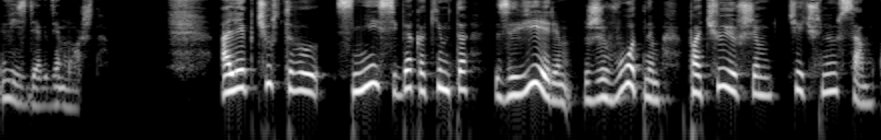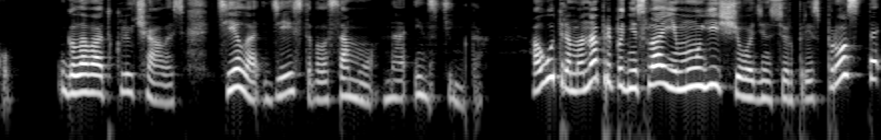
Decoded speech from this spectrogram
везде, где можно. Олег чувствовал с ней себя каким-то зверем, животным, почуявшим течную самку. Голова отключалась, тело действовало само на инстинктах. А утром она преподнесла ему еще один сюрприз, просто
